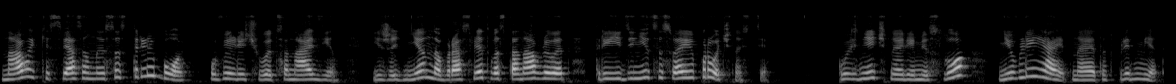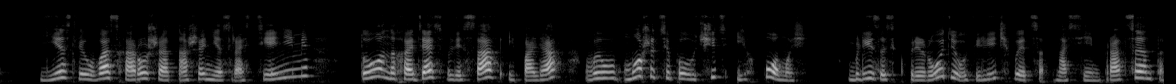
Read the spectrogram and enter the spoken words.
Навыки, связанные со стрельбой, увеличиваются на 1. Ежедневно браслет восстанавливает 3 единицы своей прочности. Кузнечное ремесло не влияет на этот предмет. Если у вас хорошие отношения с растениями, то, находясь в лесах и полях, вы можете получить их помощь. близость к природе увеличивается на 7%.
